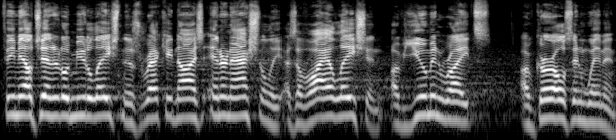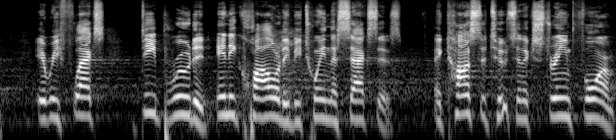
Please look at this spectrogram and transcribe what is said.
Female genital mutilation is recognized internationally as a violation of human rights of girls and women. It reflects deep-rooted inequality between the sexes and constitutes an extreme form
